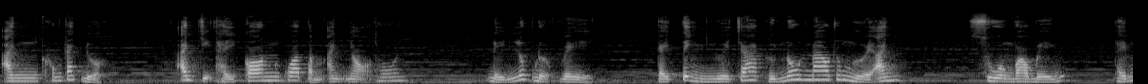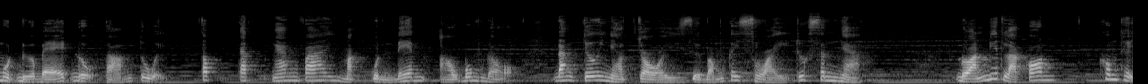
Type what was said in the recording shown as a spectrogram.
Anh không trách được. Anh chỉ thấy con qua tấm ảnh nhỏ thôi. Đến lúc được về, cái tình người cha cứ nôn nao trong người anh xuồng vào bến, thấy một đứa bé độ 8 tuổi, tóc cắt ngang vai, mặc quần đen, áo bông đỏ, đang chơi nhà tròi dưới bóng cây xoài trước sân nhà. Đoán biết là con, không thể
